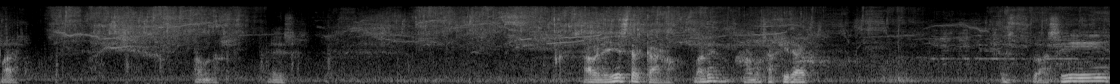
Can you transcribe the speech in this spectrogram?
Vale. Vámonos. Eso. A ver, ahí está el carro, ¿vale? Vamos a girar esto así.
